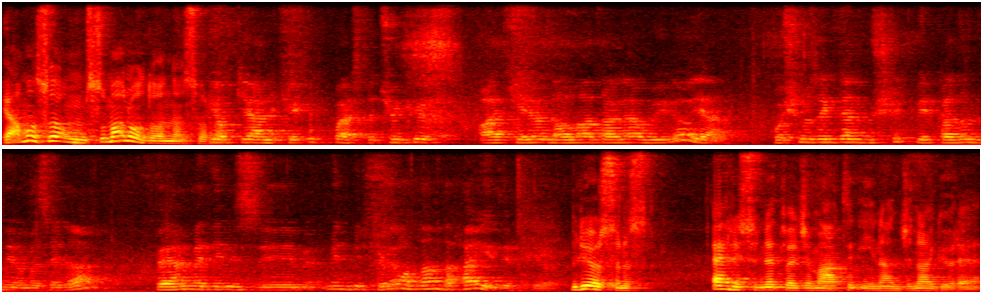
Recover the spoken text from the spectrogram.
Ya ama sonra Müslüman oldu ondan sonra. Yok yani ki ilk başta çünkü ayet-i kerimede allah Teala buyuruyor ya hoşunuza giden müşrik bir kadın diyor mesela beğenmediğiniz e, mümin bir köle ondan daha iyidir diyor. Biliyorsunuz ehli sünnet ve cemaatin inancına göre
